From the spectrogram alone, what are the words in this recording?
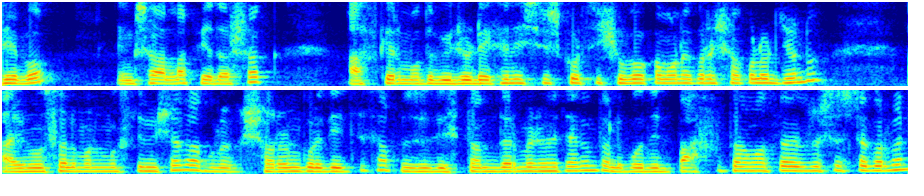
দেব, ইনশাআল্লাহ, প্রিয় দর্শক, আজকের মতো ভিডিওটা এখানে শেষ করছি। শুভকামনা করে সকলের জন্য। আমি মুসলমান মুসলিম হিসাবে আপনাকে স্মরণ করে দিতেছি, আপনি যদি ইসলাম ধর্মের হয়ে থাকেন, তাহলে প্রতিদিন পাঁচ সপ্তাহ মাস চেষ্টা করবেন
